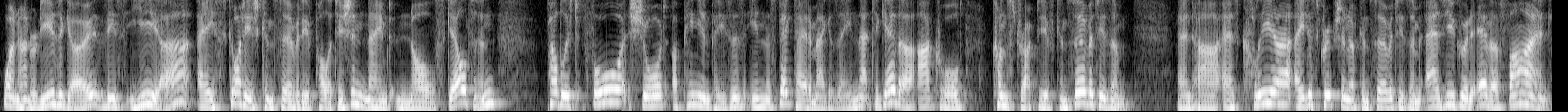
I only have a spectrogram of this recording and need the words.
100 years ago this year, a Scottish Conservative politician named Noel Skelton published four short opinion pieces in The Spectator magazine that together are called Constructive Conservatism and are as clear a description of conservatism as you could ever find.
